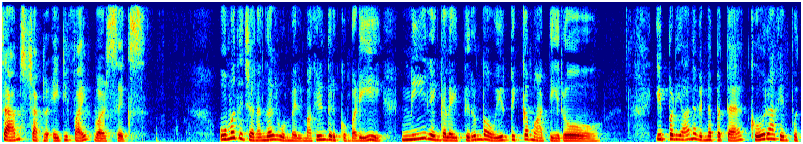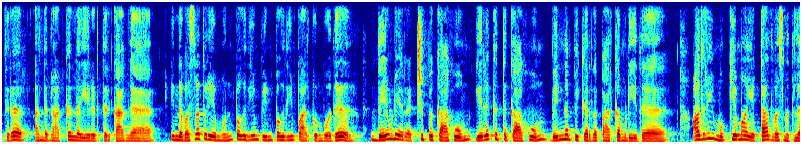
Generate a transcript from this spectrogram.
Psalms chapter eighty five verse six. உமது ஜனங்கள் உம்மில் மகிழ்ந்திருக்கும்படி நீர் எங்களை திரும்ப உயிர்ப்பிக்க மாட்டீரோ? இப்படியான விண்ணப்பத்தை கோராகின் புத்திரர் அந்த நாட்களில் ஏறெடுத்திருக்காங்க. இந்த வசனத்துடைய முன்பகுதியும் பின்பகுதியும் பார்க்கும்போது தேவனுடைய ரட்சிப்புக்காகவும் இரக்கத்துக்காகவும் விண்ணப்பிக்கிறத பார்க்க முடியுது. அதுலயும் முக்கியமா எட்டாவது வசனத்துல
